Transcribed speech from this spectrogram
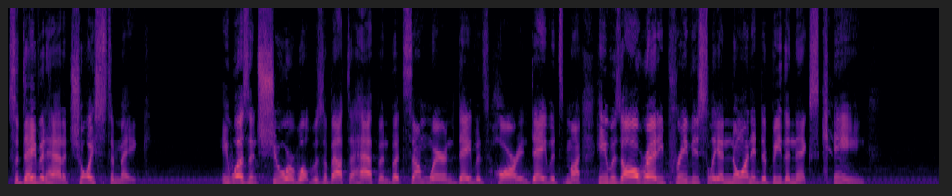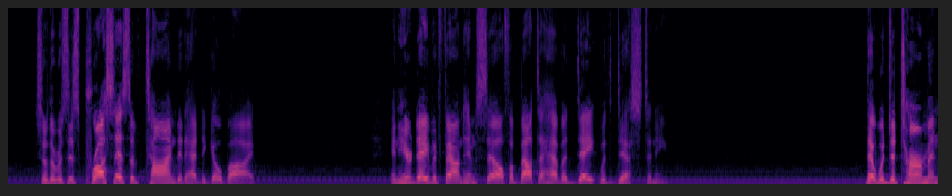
So David had a choice to make. He wasn't sure what was about to happen, but somewhere in David's heart, in David's mind, he was already previously anointed to be the next king. So there was this process of time that had to go by. And here David found himself about to have a date with destiny that would determine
